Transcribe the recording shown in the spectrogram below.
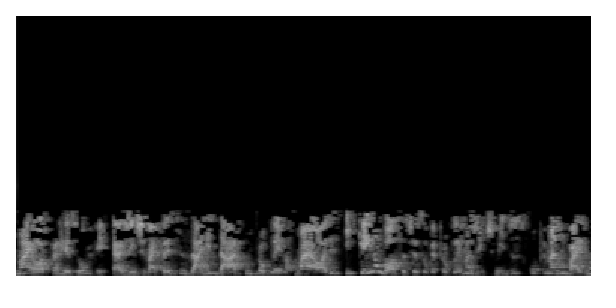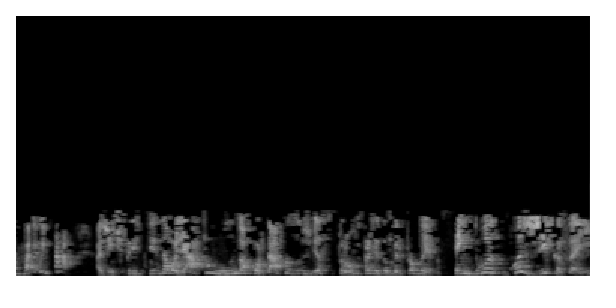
maior para resolver. A gente vai precisar lidar com problemas maiores e quem não gosta de resolver problemas, gente, me desculpe, mas não vai, não vai aguentar. A gente precisa olhar para o mundo, acordar todos os dias pronto para resolver problemas. Tem duas, duas dicas aí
